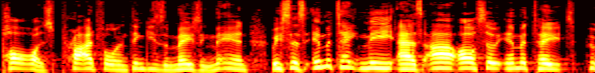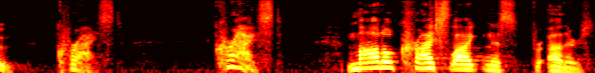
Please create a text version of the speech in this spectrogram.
Paul is prideful and think he's an amazing man, but he says, imitate me as I also imitate who? Christ. Christ. Model Christ likeness for others.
